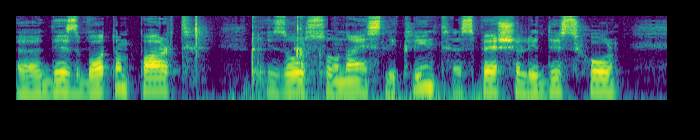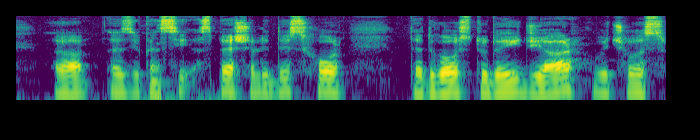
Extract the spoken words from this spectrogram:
uh, this bottom part is also nicely cleaned especially this hole uh, as you can see especially this hole that goes to the EGR which was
